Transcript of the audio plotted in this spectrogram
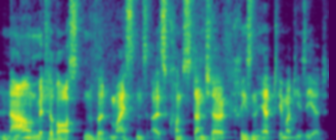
Nahe und Mittlere Osten wird meistens als konstanter Krisenherd thematisiert.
